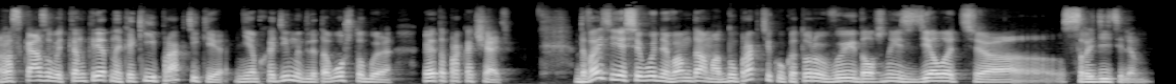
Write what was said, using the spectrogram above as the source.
рассказывать конкретно, какие практики необходимы для того, чтобы это прокачать. Давайте я сегодня вам дам одну практику, которую вы должны сделать э, с родителем,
